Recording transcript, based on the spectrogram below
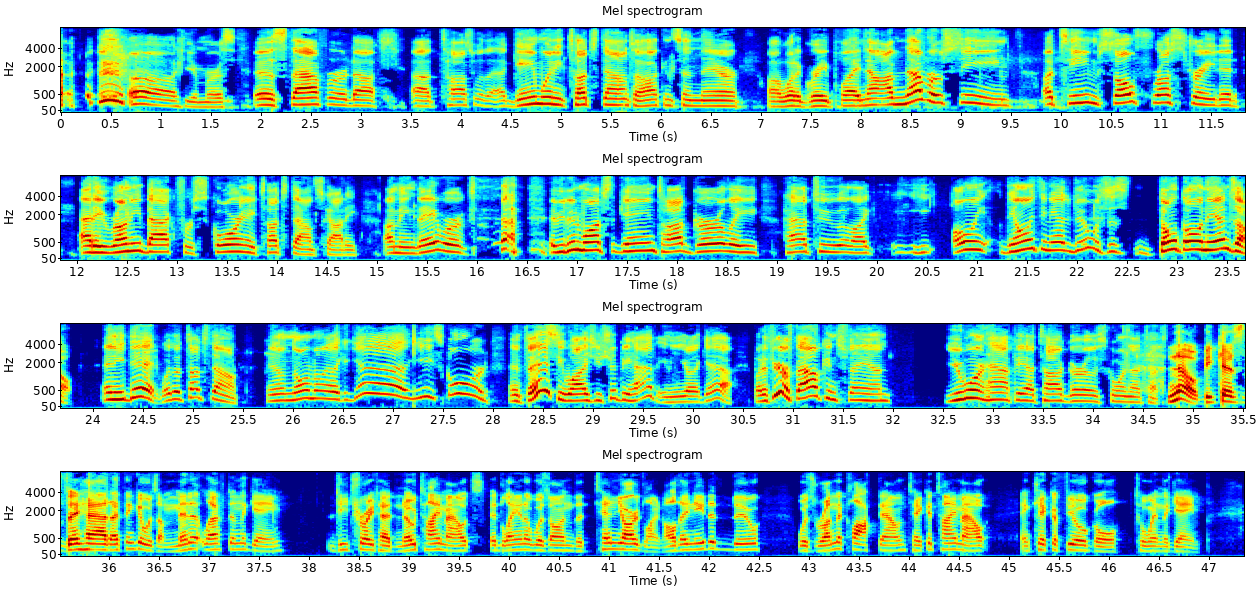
oh, humorous. Uh, Stafford uh, uh, tossed with a game winning touchdown to Hockenson there. Uh, what a great play. Now, I've never seen a team so frustrated at a running back for scoring a touchdown, Scotty. I mean, they were. if you didn't watch the game, Todd Gurley had to like he only the only thing he had to do was just don't go in the end zone, and he did with a touchdown. You know, normally like, yeah, he scored. And fantasy wise, you should be happy. I mean, you're like, yeah. But if you're a Falcons fan, you weren't happy at Todd Gurley scoring that touchdown. No, because they had, I think it was a minute left in the game. Detroit had no timeouts. Atlanta was on the 10 yard line. All they needed to do was run the clock down, take a timeout, and kick a field goal to win the game.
